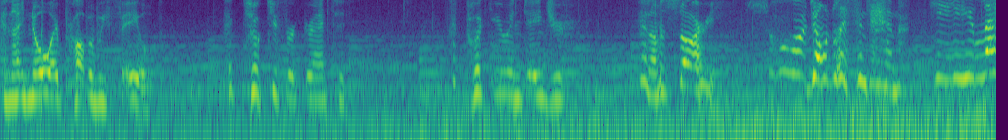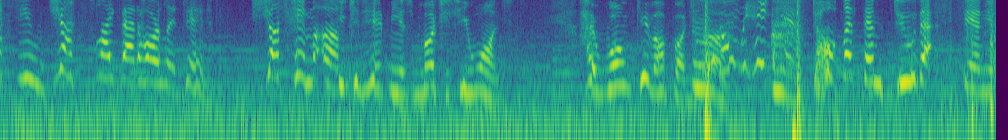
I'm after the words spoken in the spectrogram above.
And I know I probably failed. I took you for granted. I put you in danger. And I'm sorry. Sure, Don't listen to him. He, he left you just like that harlot did. Shut him up. He can hit me as much as he wants. I won't give up on you. Don't hit him! Don't let them do that, Daniel.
